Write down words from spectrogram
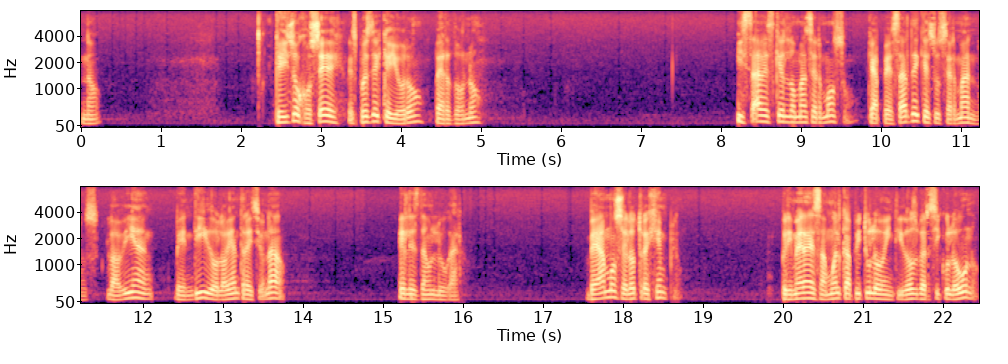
No. ¿Qué hizo José después de que lloró? Perdonó. Y sabes qué es lo más hermoso? Que a pesar de que sus hermanos lo habían vendido, lo habían traicionado, Él les da un lugar. Veamos el otro ejemplo. Primera de Samuel capítulo 22 versículo 1.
